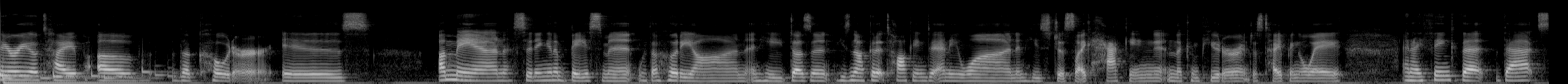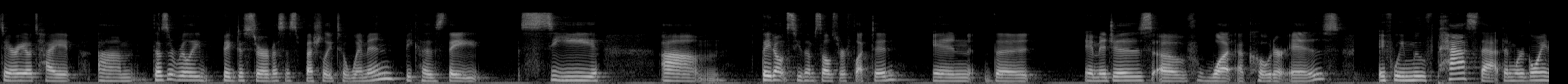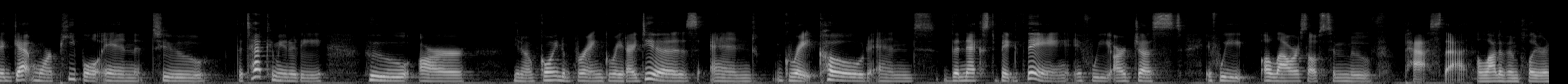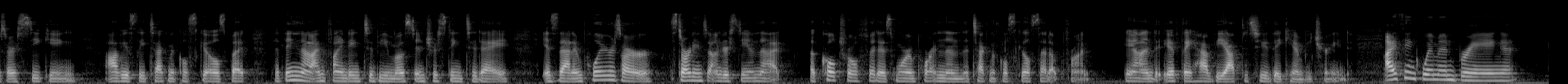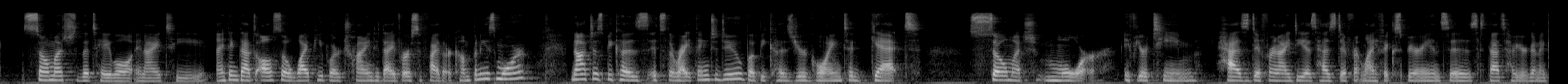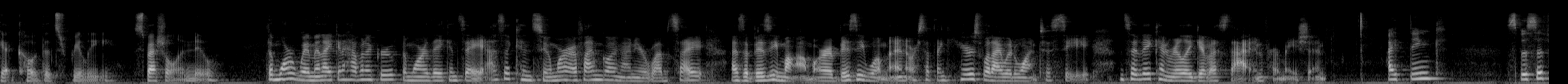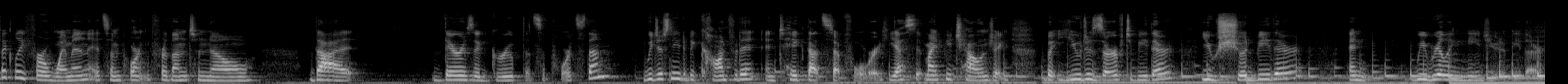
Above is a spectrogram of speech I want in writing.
stereotype of the coder is a man sitting in a basement with a hoodie on and he doesn't he's not good at talking to anyone and he's just like hacking in the computer and just typing away. And i think that that stereotype um, does a really big disservice especially to women because they see um, they don't see themselves reflected in the images of what a coder is if we move past that then we're going to get more people into the tech community who are you know, going to bring great ideas and great code and the next big thing if we are just, if we allow ourselves to move past that. A lot of employers are seeking obviously technical skills, but the thing that I'm finding to be most interesting today is that employers are starting to understand that a cultural fit is more important than the technical skill set up front. And if they have the aptitude, they can be trained. I think women bring so much to the table in IT. I think that's also why people are trying to diversify their companies more, not just because it's the right thing to do, but because you're going to get so much more if your team has different ideas, has different life experiences. That's how you're going to get code that's really special and new. The more women I can have in a group, the more they can say, as a consumer, if I'm going on your website as a busy mom or a busy woman or something, here's what I would want to see. And so they can really give us that information. I think Specifically for women, it's important for them to know that there is a group that supports them. We just need to be confident and take that step forward. Yes, it might be challenging, but you deserve to be there, you should be there, and we really need you to be there.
